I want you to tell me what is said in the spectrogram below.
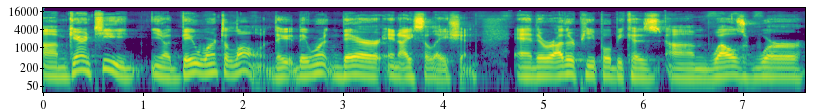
um, guaranteed, you know, they weren't alone. They they weren't there in isolation, and there were other people because um, wells were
